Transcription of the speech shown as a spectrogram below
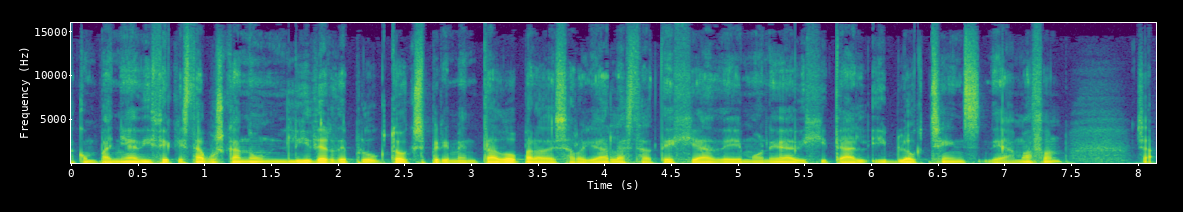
la, compañía dice que está buscando un líder de producto experimentado para desarrollar la estrategia de moneda digital y blockchains de Amazon. O sea,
